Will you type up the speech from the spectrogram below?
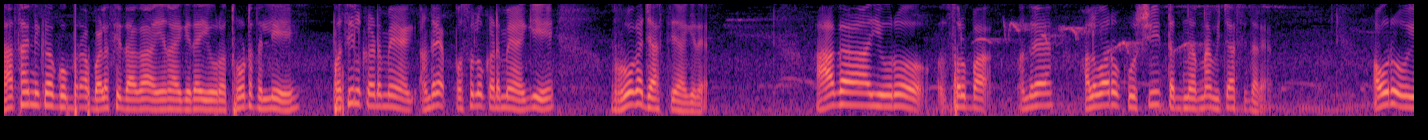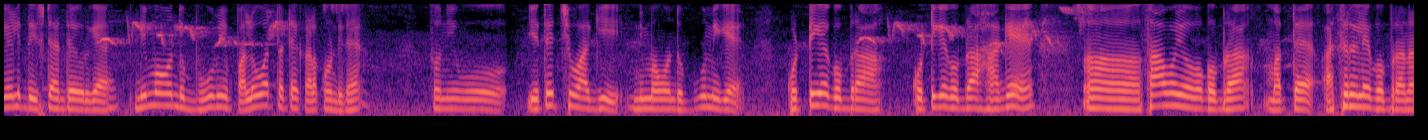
ರಾಸಾಯನಿಕ ಗೊಬ್ಬರ ಬಳಸಿದಾಗ ಏನಾಗಿದೆ, ಇವರ ತೋಟದಲ್ಲಿ ಫಸಲು ಕಡಿಮೆ ಆಗಿ, ಅಂದರೆ ಫಸಲು ಕಡಿಮೆ ಆಗಿ ರೋಗ ಜಾಸ್ತಿ ಆಗಿದೆ. ಆಗ ಇವರು ಸ್ವಲ್ಪ ಅಂದರೆ ಹಲವಾರು ಕೃಷಿ ತಜ್ಞರನ್ನ ವಿಚಾರಿಸಿದ್ದಾರೆ. ಅವರು ಹೇಳಿದ್ದು ಇಷ್ಟೇ ಅಂತ ಇವ್ರಿಗೆ, ನಿಮ್ಮ ಒಂದು ಭೂಮಿ ಫಲವತ್ತತೆ ಕಳ್ಕೊಂಡಿದೆ, ಸೊ ನೀವು ಯಥೇಚ್ಛವಾಗಿ ನಿಮ್ಮ ಒಂದು ಭೂಮಿಗೆ ಕೊಟ್ಟಿಗೆ ಗೊಬ್ಬರ ಕೊಟ್ಟಿಗೆ ಗೊಬ್ಬರ ಹಾಗೆ ಸಾವಯವ ಗೊಬ್ಬರ ಮತ್ತು ಹಸಿರೆಲೆ ಗೊಬ್ಬರನ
